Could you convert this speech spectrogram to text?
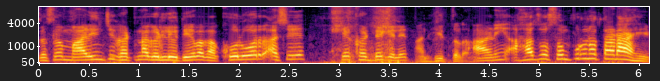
जसं माळींची घटना घडली होती. हे बघा खोलवर असे हे खड्डे गेलेत. आणि ही तड. आणि हा जो संपूर्ण तडा आहे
